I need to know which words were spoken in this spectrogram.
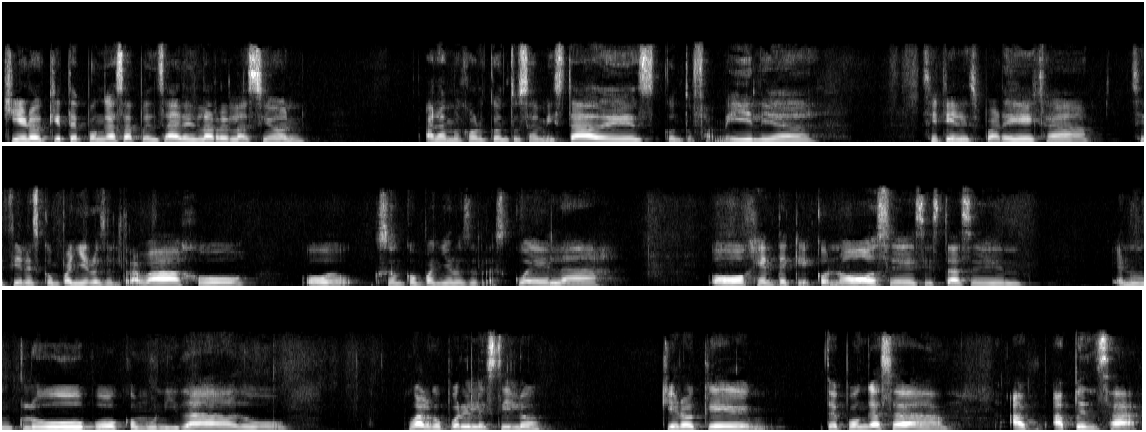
Quiero que te pongas a pensar en la relación, a lo mejor con tus amistades, con tu familia, si tienes pareja, si tienes compañeros del trabajo o son compañeros de la escuela o gente que conoces, si estás en, en un club o comunidad o, o, algo por el estilo, quiero que te pongas a, a, a pensar,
